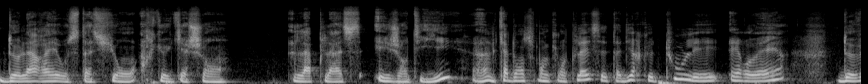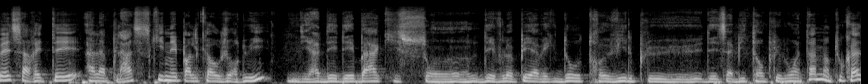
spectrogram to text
de l'arrêt aux stations Arcueil-Cachan, La Place et Gentilly. Hein, le cadencement complet, c'est-à-dire que tous les RER e devaient s'arrêter à la place, ce qui n'est pas le cas aujourd'hui. Il y a des débats qui sont développés avec d'autres villes plus des habitants plus lointains, mais en tout cas,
